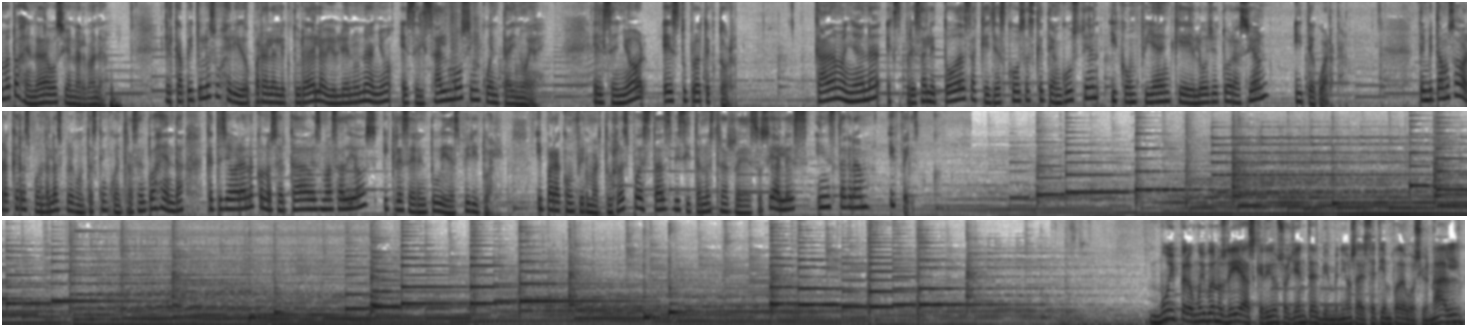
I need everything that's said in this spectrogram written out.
Toma tu agenda devocional. El capítulo sugerido para la lectura de la Biblia en un año es el Salmo 59. El Señor es tu protector. Cada mañana exprésale todas aquellas cosas que te angustian y confía en que Él oye tu oración y te guarda. Te invitamos ahora a que respondas las preguntas que encuentras en tu agenda que te llevarán a conocer cada vez más a Dios y crecer en tu vida espiritual. Y para confirmar tus respuestas, visita nuestras redes sociales, Instagram y Facebook. Muy buenos días, queridos oyentes. Bienvenidos a este tiempo devocional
